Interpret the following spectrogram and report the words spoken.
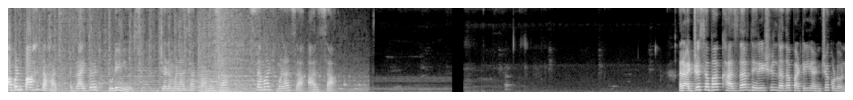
आपण पाहत आहात रायगड टुडे न्यूज. जनमनाचा कानोसा समाज मनाचा आरसा. राज्यसभा खासदार धैर्यशील दादा पाटील यांच्याकडून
